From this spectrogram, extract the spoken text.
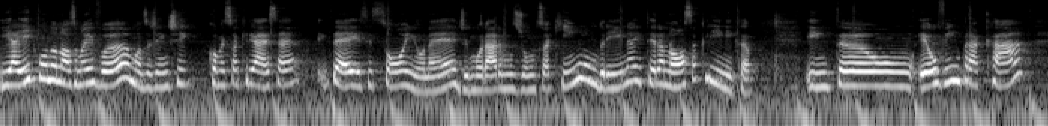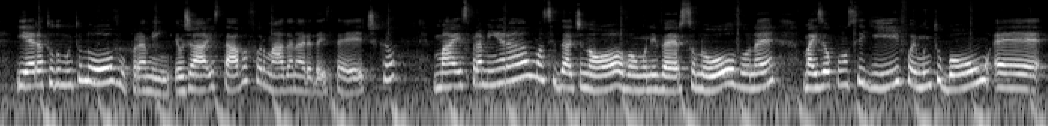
E aí, quando nós noivamos, a gente começou a criar essa ideia, esse sonho, né, de morarmos juntos aqui em Londrina e ter a nossa clínica. Então, eu vim pra cá e era tudo muito novo para mim. Eu já estava formada na área da estética, mas para mim era uma cidade nova, um universo novo, né? Mas eu consegui, foi muito bom. É,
